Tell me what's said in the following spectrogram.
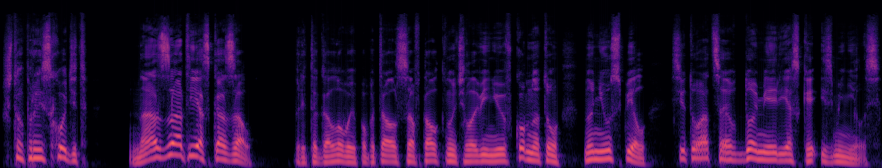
«Что происходит?» «Назад, я сказал!» Бритоголовый попытался втолкнуть Лавинию в комнату, но не успел. Ситуация в доме резко изменилась.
